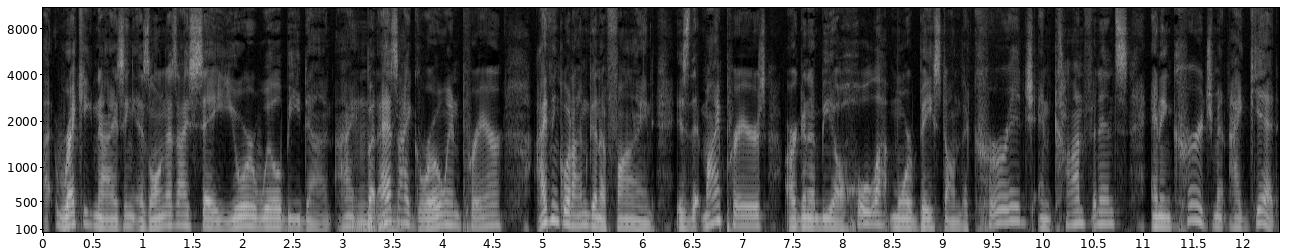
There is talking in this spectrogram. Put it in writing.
uh, recognizing as long as I say your will be done. I but as I grow in prayer, I think what I'm going to find is that my prayers are going to be a whole lot more based on the courage and confidence and encouragement I get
